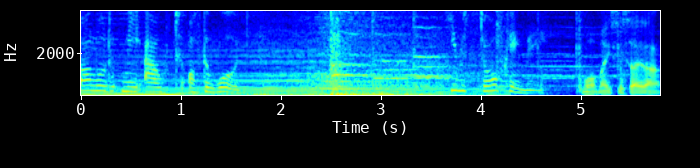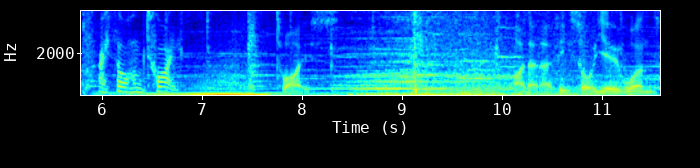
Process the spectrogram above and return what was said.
followed me out of the woods. He was stalking me. What makes you say that? I saw him twice. Twice. I don't know if he saw you once.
